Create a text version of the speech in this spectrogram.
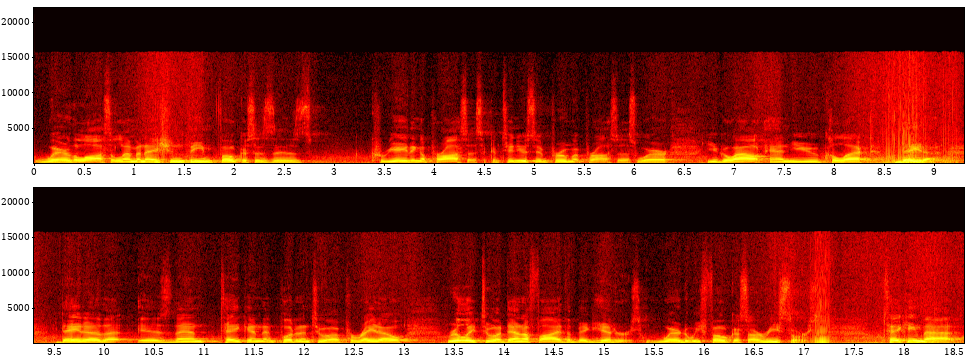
where the loss elimination theme focuses is creating a process, a continuous improvement process, where you go out and you collect data. Data that is then taken and put into a Pareto really to identify the big hitters. Where do we focus our resource? Taking that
